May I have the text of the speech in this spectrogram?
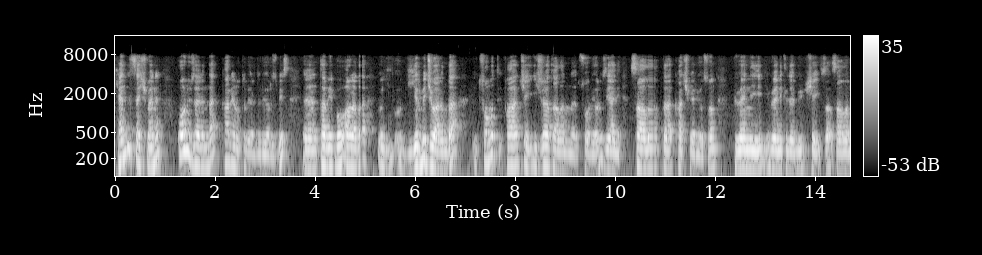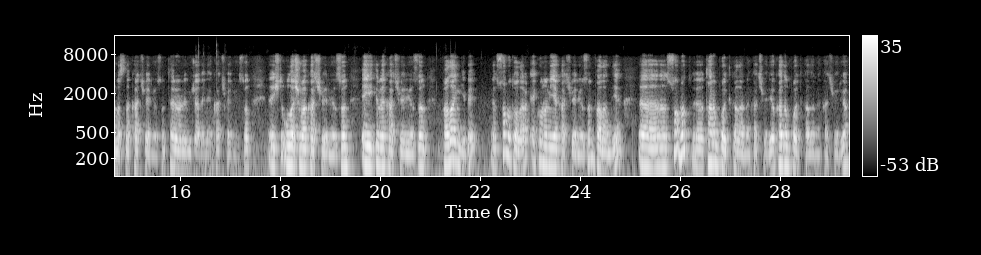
kendi seçmeni 10 üzerinden kare notu verdiriyoruz biz. E, tabii bu arada 20 civarında somut şey icraat alanını soruyoruz. Yani sağlıkta kaç veriyorsun? Güvenliği, güvenlikle bir şey sağlanmasına kaç veriyorsun? Terörle mücadeleye kaç veriyorsun? E işte ulaşıma kaç veriyorsun? Eğitime kaç veriyorsun? Falan gibi e, somut olarak ekonomiye kaç veriyorsun falan diye e, somut e, tarım politikalarına kaç veriyor, kadın politikalarına kaç veriyor,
